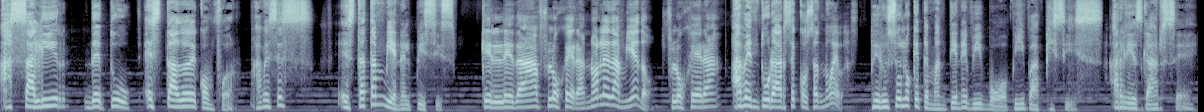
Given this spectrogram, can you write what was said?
a salir de tu estado de confort. A veces está también el Piscis que le da flojera, no le da miedo, flojera aventurarse cosas nuevas. Pero eso es lo que te mantiene vivo, viva Piscis. Arriesgarse,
